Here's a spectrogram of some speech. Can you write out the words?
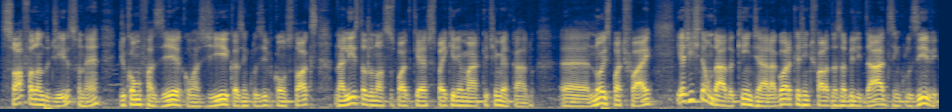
só falando disso, né? De como fazer, com as dicas, inclusive com os toques, na lista dos nossos podcasts para Querer Marketing e Mercado é, no Spotify. E a gente tem um dado aqui, Indiara, agora que a gente fala das habilidades, inclusive,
